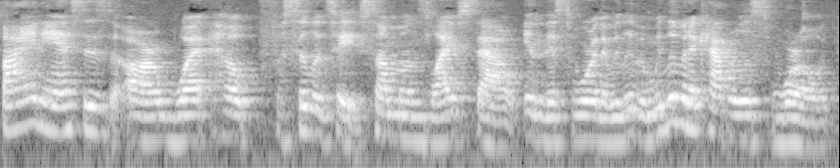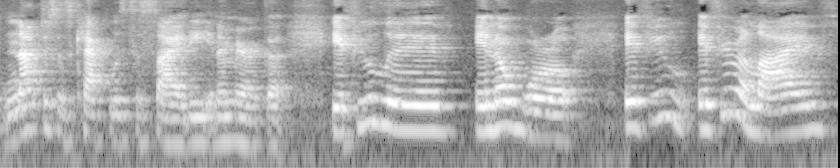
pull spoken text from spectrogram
finances are what help facilitate someone's lifestyle in this world that we live in. We live in a capitalist world, not just as capitalist society in America. If you live in a world, if you if you're alive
